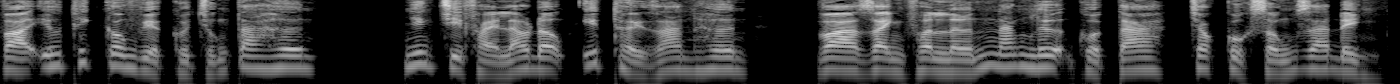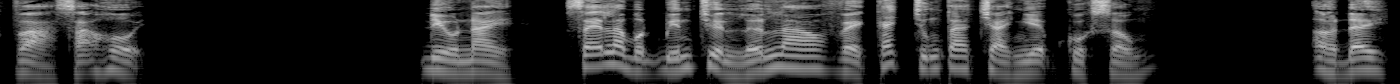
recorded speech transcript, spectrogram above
và yêu thích công việc của chúng ta hơn, nhưng chỉ phải lao động ít thời gian hơn và dành phần lớn năng lượng của ta cho cuộc sống gia đình và xã hội. Điều này sẽ là một biến chuyển lớn lao về cách chúng ta trải nghiệm cuộc sống. Ở đây,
